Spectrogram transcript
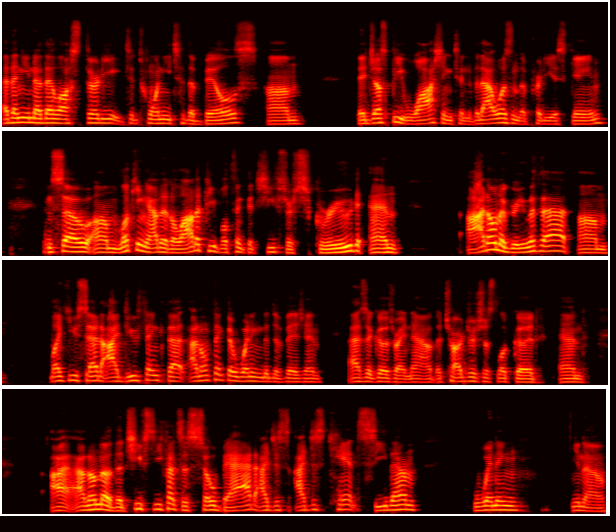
and then you know they lost 38 to 20 to the Bills. Um, they just beat Washington, but that wasn't the prettiest game. And so, um, looking at it, a lot of people think the Chiefs are screwed, and I don't agree with that. Um, like you said, I do think that I don't think they're winning the division as it goes right now. The Chargers just look good, and I, I don't know. The Chiefs' defense is so bad. I just I just can't see them winning, you know,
